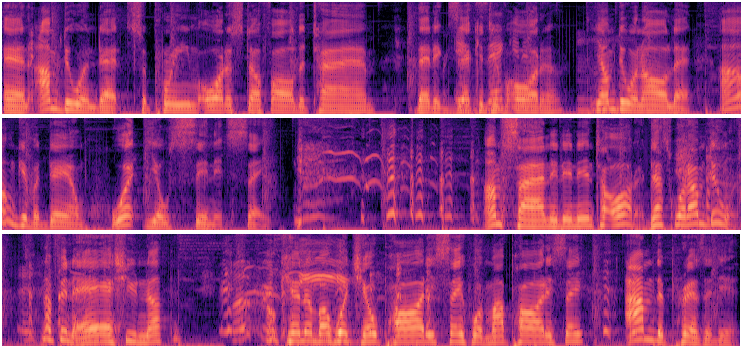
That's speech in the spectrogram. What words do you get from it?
And I'm doing that supreme order stuff all the time, that executive, Executive? order. Yeah, I'm mm-hmm. doing all that. I don't give a damn what your Senate say. I'm signing it into order. That's what I'm doing. Not finna ask you nothing. I don't care nothing about what your party say, what my party say. I'm the president.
